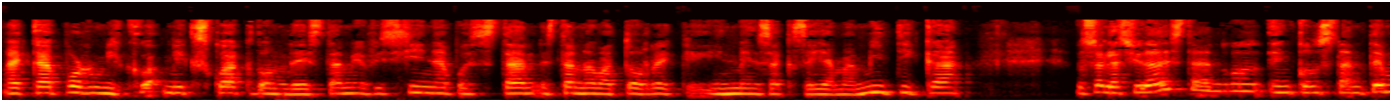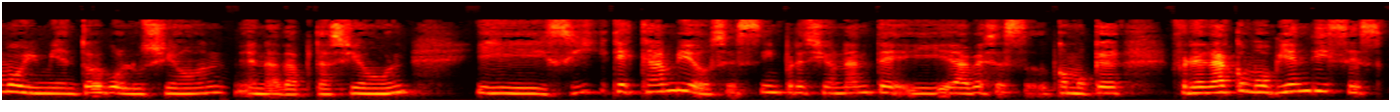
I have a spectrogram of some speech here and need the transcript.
Acá por Mixcoac, donde está mi oficina, pues está esta nueva torre que, inmensa que se llama Mítica. O sea, la ciudad está en, con- en constante movimiento, evolución, en adaptación y sí, qué cambios, es impresionante y a veces como que frenar, como bien dices,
